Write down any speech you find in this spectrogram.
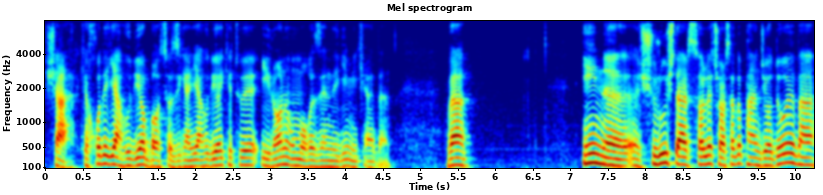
شهر که خود یهودیا بازسازی کردن یهودیایی که توی ایران اون موقع زندگی می‌کردن. و این شروعش در سال 452 و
